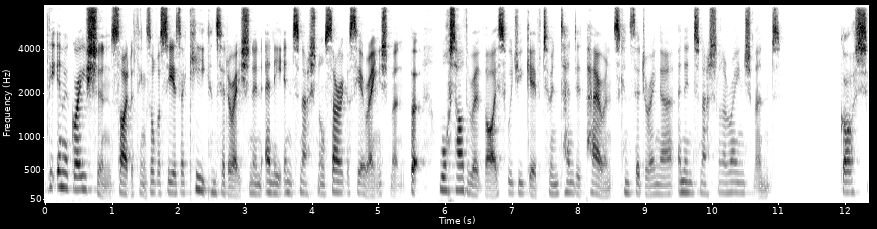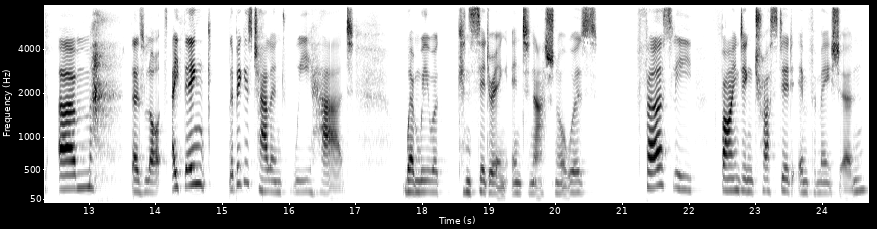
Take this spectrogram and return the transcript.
The immigration side of things obviously is a key consideration in any international surrogacy arrangement, but what other advice would you give to intended parents considering a, an international arrangement? Gosh, um, there's lots. I think the biggest challenge we had when we were considering international was firstly, finding trusted information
